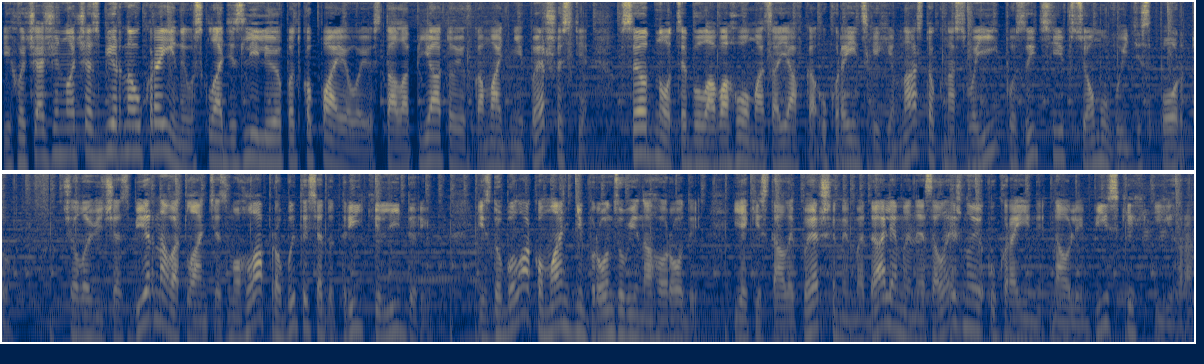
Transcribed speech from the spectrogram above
І хоча жіноча збірна України у складі з Лілією Подкопаєвою стала п'ятою в командній першості, все одно це була вагома заявка українських гімнасток на своїй позиції в цьому виді спорту. Чоловіча збірна в Атланті змогла пробитися до трійки лідерів і здобула командні бронзові нагороди, які стали першими медалями незалежної України на Олімпійських іграх.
